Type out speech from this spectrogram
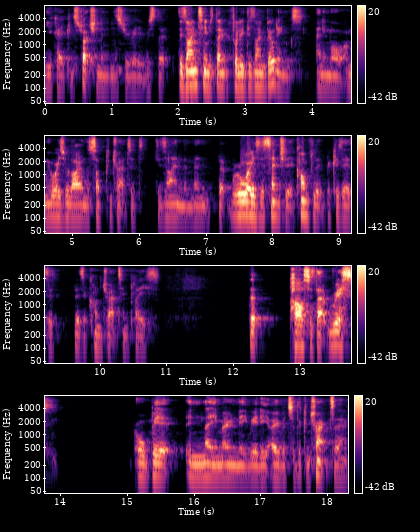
UK construction industry really was that design teams don't fully design buildings anymore, and we always rely on the subcontractor to design them. And but we're always essentially at conflict because there's a there's a contract in place that passes that risk, albeit in name only, really over to the contractor.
